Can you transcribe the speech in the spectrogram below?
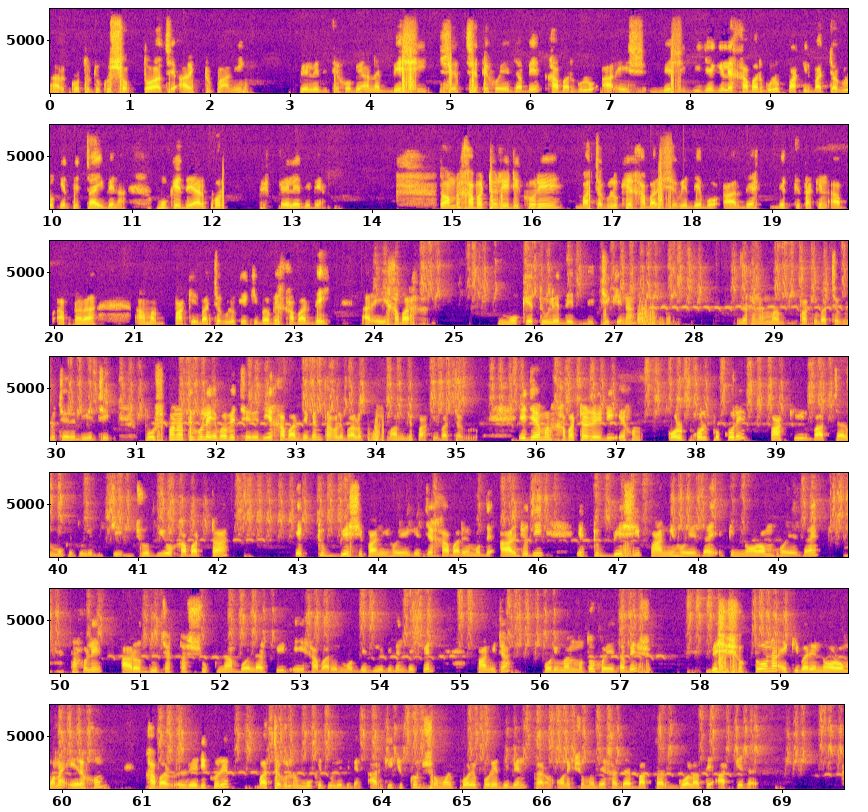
আর কতটুকু শক্ত আছে। আর একটু পানি ফেলে দিতে হবে আর না, বেশি স্যাঁতসেঁতে হয়ে যাবে খাবারগুলো আর এই বেশি ভিজে গেলে খাবারগুলো পাখির বাচ্চাগুলো খেতে চাইবে না। মুখে দেওয়ার পর ফেলে দেবে। তো আমরা খাবারটা রেডি করে বাচ্চাগুলোকে খাবার হিসেবে দেব। আর দেখ- দেখতে থাকেন আপনারা আমার পাখির বাচ্চাগুলোকে কীভাবে খাবার দেই। আর এই খাবার মুখে তুলে দিচ্ছি কিনা। দেখেন আমরা পাখির বাচ্চাগুলো ছেড়ে দিয়েছি। পোষ বানাতে হলে এভাবে ছেড়ে দিয়ে খাবার দিবেন, তাহলে ভালো পোষ মানবে পাখির বাচ্চাগুলো। এই যে আমার খাবারটা রেডি এখন অল্প অল্প করে পাখির বাচ্চার মুখে তুলে দিচ্ছি। যদিও খাবারটা একটু বেশি পানি হয়ে গেছে খাবারের মধ্যে। আর যদি একটু বেশি পানি হয়ে যায়, একটু নরম হয়ে যায়, তাহলে আরও দু চারটা শুকনা ব্রয়লার ফিড এই খাবারের মধ্যে দিয়ে দিবেন। দেখবেন পানিটা পরিমাণ মতো হয়ে যাবে। বেশি শক্তও না, একেবারে নরমও না, এরকম খাবার রেডি করে বাচ্চাগুলোর মুখে তুলে দিবেন। আর কিছুক্ষণ সময় পরে পরে দেবেন, কারণ অনেক সময় দেখা যায় বাচ্চার গলাতে আটকে যায়।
